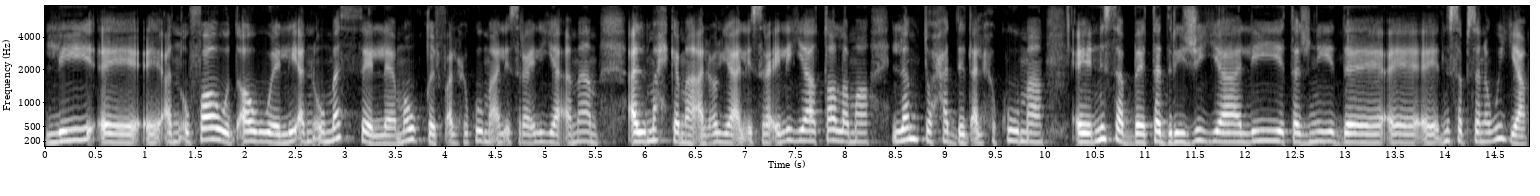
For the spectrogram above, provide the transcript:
لأن أفاوض أو لأن أمثل موقف الحكومة الإسرائيلية أمام المحكمة العليا الإسرائيلية طالما لم تحدد الحكومة نسب تدريجية لتجنيد نسب سنوية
